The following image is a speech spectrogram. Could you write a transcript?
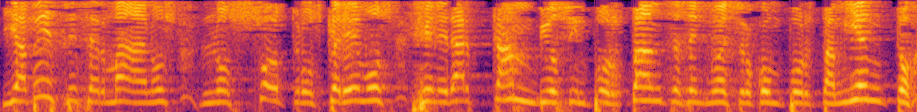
Y a veces, hermanos, nosotros queremos generar cambios importantes en nuestro comportamiento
